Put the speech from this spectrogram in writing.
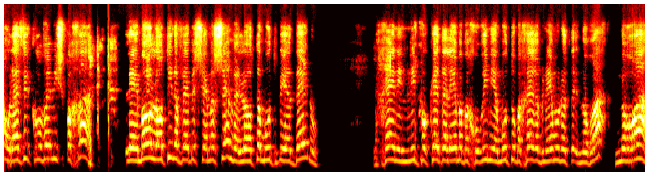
אולי זה קרובי משפחה. לאמור לא תנבא בשם השם ולא תמות בידינו. לכן הנני פוקד עליהם הבחורים ימותו בחרב בניהם נורא, נורא.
